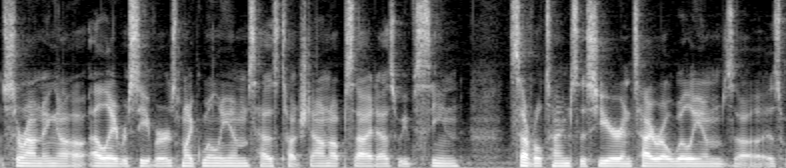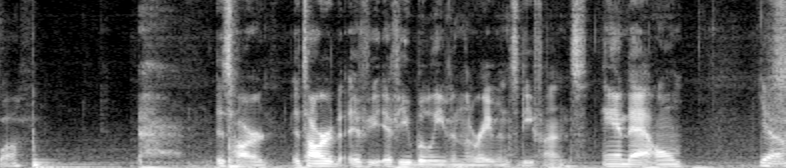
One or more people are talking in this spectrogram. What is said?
surrounding uh, LA receivers. Mike Williams has touchdown upside, as we've seen several times this year, and Tyrell Williams uh, as well. It's hard. It's hard if you, if you believe in the Ravens defense and at home. Yeah.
